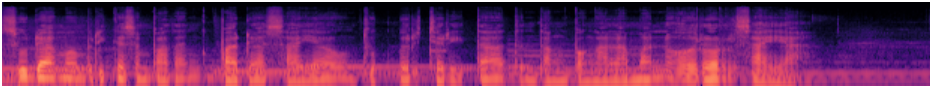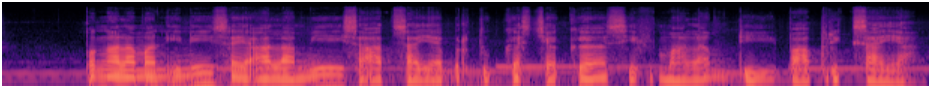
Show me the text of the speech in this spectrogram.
sudah memberi kesempatan kepada saya untuk bercerita tentang pengalaman horor saya. Pengalaman ini saya alami saat saya bertugas jaga shift malam di pabrik saya.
